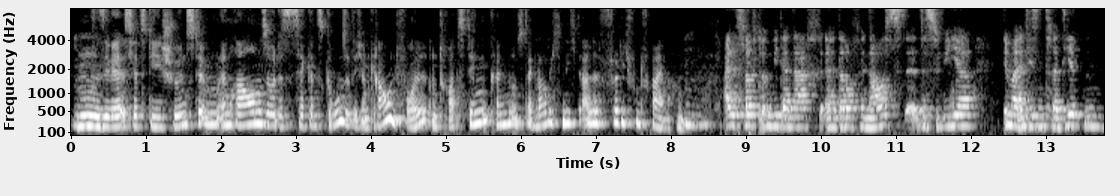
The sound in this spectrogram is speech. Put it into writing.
Mhm. Sie wäre ist jetzt die schönste im, im Raum. So, das ist ja ganz gruselig und grauenvoll. Und trotzdem können wir uns da, glaube ich, nicht alle völlig von frei machen. Mhm. Alles läuft irgendwie danach äh, darauf hinaus, äh, dass wir immer in diesen tradierten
